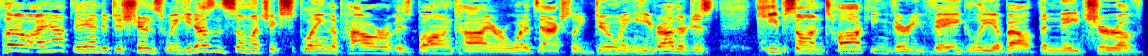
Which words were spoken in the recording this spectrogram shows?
Though I have to hand it to Shunsui, he doesn't so much explain the power of his Bankai or what it's actually doing. He rather just keeps on talking very vaguely about the nature of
